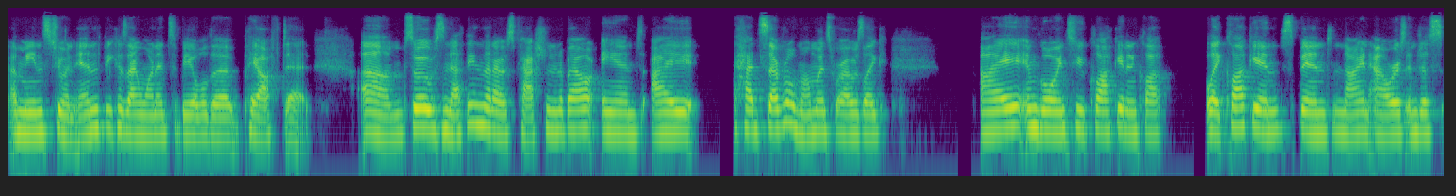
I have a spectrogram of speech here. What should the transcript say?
a means to an end because I wanted to be able to pay off debt. Um, so it was nothing that I was passionate about. And I had several moments where I was like, I am going to clock in and clock like clock in, spend nine hours and just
